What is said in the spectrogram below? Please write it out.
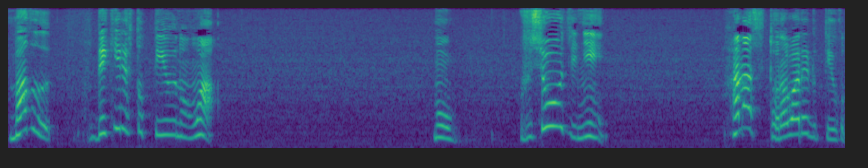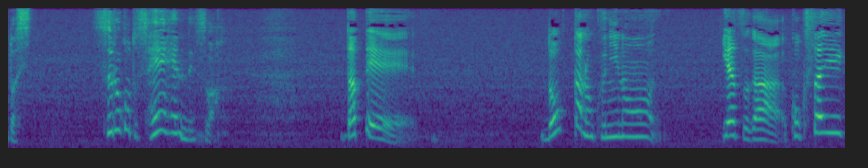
まずできる人っていうのはもう不祥事に話とらわれるっていうことはすることせえへんですわ。だってどっかの国のやつが国際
